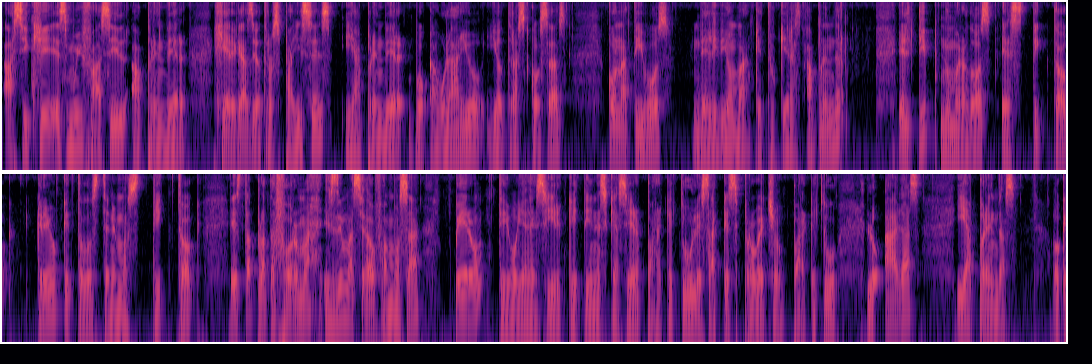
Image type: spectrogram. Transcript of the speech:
Así que es muy fácil aprender jergas de otros países y aprender vocabulario y otras cosas con nativos del idioma que tú quieras aprender. El tip número 2 es TikTok. Creo que todos tenemos TikTok. Esta plataforma es demasiado famosa, pero te voy a decir qué tienes que hacer para que tú le saques provecho, para que tú lo hagas y aprendas. ¿Ok?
